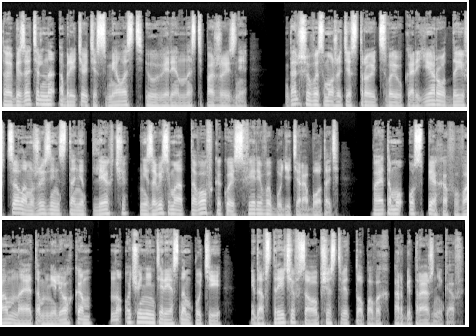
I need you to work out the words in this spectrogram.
то обязательно обретете смелость и уверенность по жизни. Дальше вы сможете строить свою карьеру, да и в целом жизнь станет легче, независимо от того, в какой сфере вы будете работать. Поэтому успехов вам на этом нелегком, но очень интересном пути, и до встречи в сообществе топовых арбитражников.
